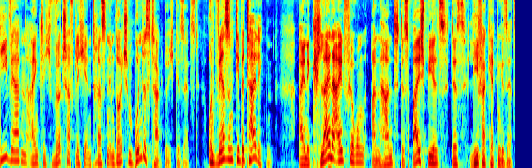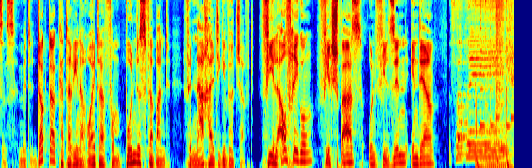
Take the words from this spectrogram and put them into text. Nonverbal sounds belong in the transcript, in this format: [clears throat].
Wie werden eigentlich wirtschaftliche Interessen im Deutschen Bundestag durchgesetzt? Und wer sind die Beteiligten? Eine kleine Einführung anhand des Beispiels des Lieferkettengesetzes mit Dr. Katharina Reuter vom Bundesverband für nachhaltige Wirtschaft. Viel Aufregung, viel Spaß und viel Sinn in der Fabrik.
